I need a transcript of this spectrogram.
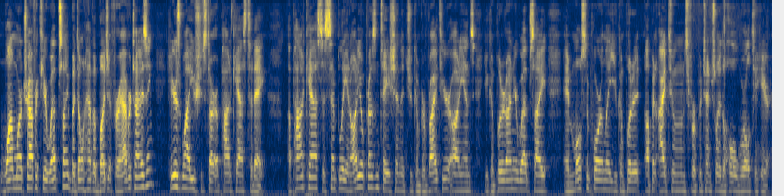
Want more traffic to your website but don't have a budget for advertising? Here's why you should start a podcast today. A podcast is simply an audio presentation that you can provide to your audience. You can put it on your website, and most importantly, you can put it up in iTunes for potentially the whole world to hear.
